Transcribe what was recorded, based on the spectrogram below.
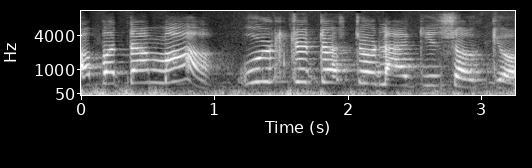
अब त म उल्टो जस्तो लागिसक्यो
